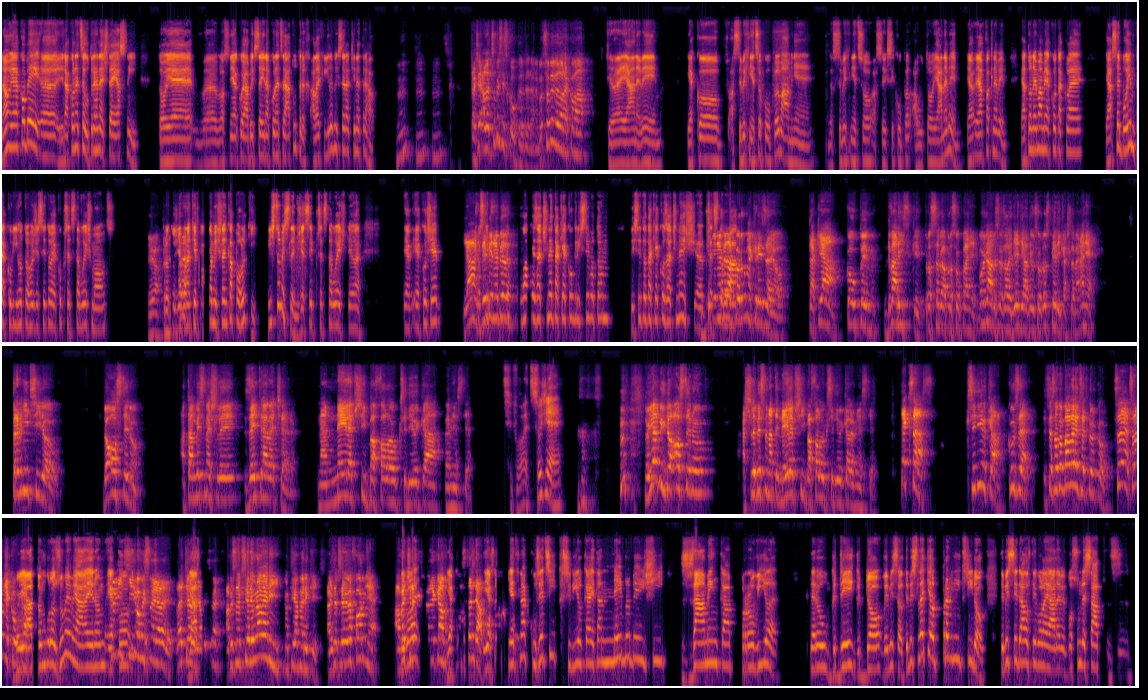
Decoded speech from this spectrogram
No, jakoby e, nakonec se utrhneš, to je jasný. To je e, vlastně jako já bych se i nakonec rád utrh, ale chvíli bych se radši netrhal. Hmm, hmm, hmm. Takže, ale co by si skoupil teda? Nebo co by byla taková Tyhle, já nevím. Jako, asi bych něco koupil mámě, asi bych něco, asi bych si koupil auto, já nevím, já, já fakt nevím. Já to nemám jako takhle, já se bojím takového toho, že si to jako představuješ moc, jo. protože Ale... ona tě pak ta myšlenka pohltí. Víš, co myslím? Že si představuješ tyhle, jak, jakože já, prostě kdyby nebyl... začne tak, jako když si o tom, když si to tak jako začneš eh, kdyby představovat... Kdyby nebyla koruna krize, jo, tak já koupím dva lístky pro sebe a pro svou paní. Možná by se vzali děti, a ty už jsou dospělí, kašleme na ně. První třídou do Austinu a tam bychom šli zítra večer na nejlepší Buffalo křidílka ve městě. Ty vole, cože? no jel bych do Austinu a šli bychom na ty nejlepší Buffalo křidílka ve městě. Texas, křidílka, kuře, ty jste se o tom bavili před chvilkou. Co je? Co na mě kouká? No já tomu rozumím, já jenom jako... První třídou jsme jeli, letěli, já... aby, jsme, aby jsme přijeli unavený do té Ameriky. Aby jsme přijeli ve formě. A večer vole, někam jako. Jako jedna kuřecí křidílka je ta nejblbější záminka pro výlet kterou kdy kdo vymyslel. Ty bys letěl první třídou, ty bys si dal, ty vole, já nevím, 80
